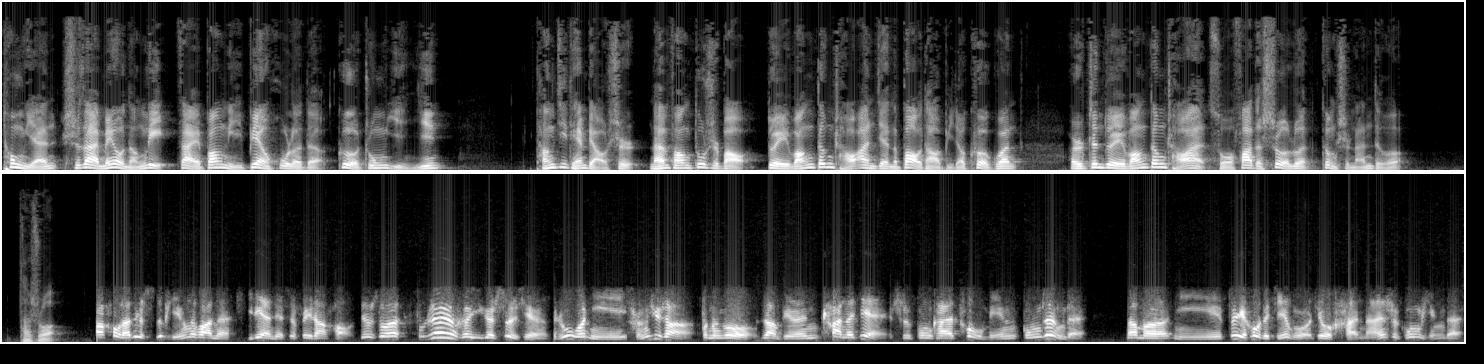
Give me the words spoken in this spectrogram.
痛言实在没有能力再帮你辩护了的各种隐因。唐基田表示，南方都市报对王登潮案件的报道比较客观，而针对王登朝案所发的社论更是难得。他说：“他后来这个时评的话呢，提炼的是非常好，就是说任何一个事情，如果你程序上不能够让别人看得见，是公开、透明、公正的，那么你最后的结果就很难是公平的。”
